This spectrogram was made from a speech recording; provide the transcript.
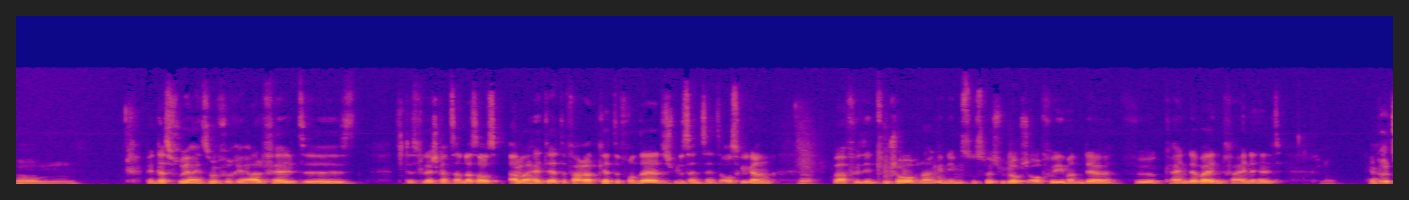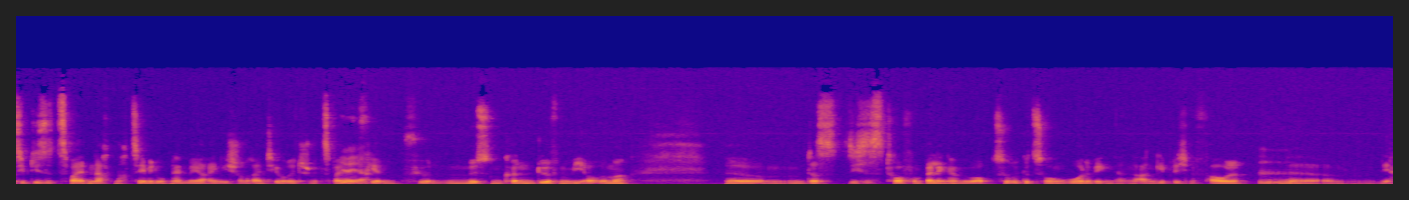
Ähm, Wenn das früher 1-0 für Real fällt, äh, sieht das vielleicht ganz anders aus. Aber Genau. hätte, hätte Fahrradkette, von daher das Spiel ist 1-1 ausgegangen. Ja. War für den Zuschauer auch ein angenehmes Fußballspiel, glaube ich, auch für jemanden, der für keinen der beiden Vereine hält. Genau. Im Prinzip diese zweite Nacht nach zehn Minuten hätten wir ja eigentlich schon rein theoretisch mit zwei Ja, ja, ja. Führen, müssen, können, dürfen, wie auch immer. Ähm, dass dieses Tor von Bellingham überhaupt zurückgezogen wurde wegen einer angeblichen Foul. Mhm. Ähm, ja,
